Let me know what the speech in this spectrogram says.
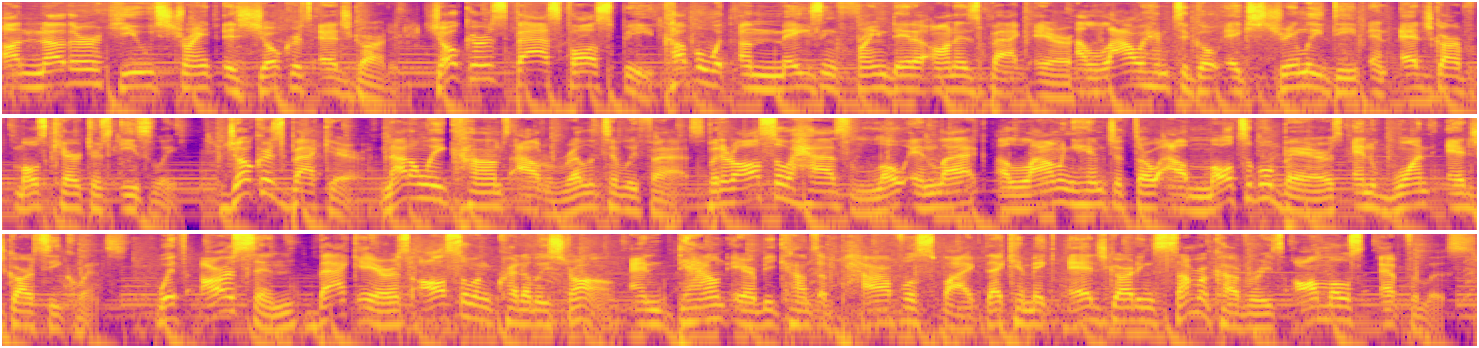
Another huge strength is Joker's edge guarding. Joker's fast fall speed, coupled with amazing frame data on his back air, allow him to go extremely deep and edge guard most characters easily. Joker's back air not only comes out relatively fast, but it also has low end lag, allowing him to throw out multiple bairs in one edge guard sequence. With Arsene, back air is also incredibly strong, and down air becomes a powerful spike that can make edge guarding some recoveries almost effortless.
